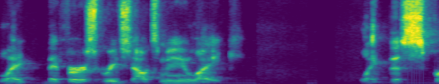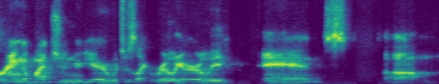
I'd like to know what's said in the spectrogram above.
like they first reached out to me like like the spring of my junior year, which was like really early, and um,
